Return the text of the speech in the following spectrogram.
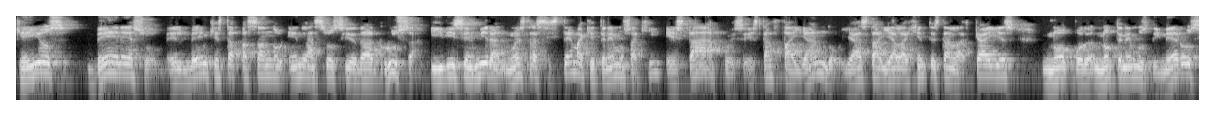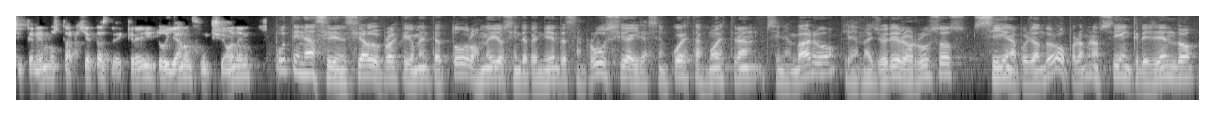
que ellos ven eso, ven qué está pasando en la sociedad rusa y dicen, mira, nuestro sistema que tenemos aquí está, pues, está fallando, ya está, ya la gente está en las calles, no, no tenemos dinero, si tenemos tarjetas de crédito ya no funcionan. Putin ha silenciado prácticamente a todos los medios independientes en Rusia y las encuestas muestran, sin embargo, que la mayoría de los rusos siguen apoyándolo, por lo menos siguen creyendo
